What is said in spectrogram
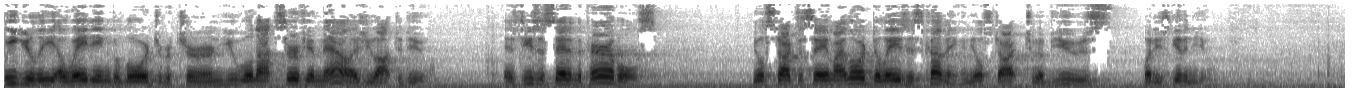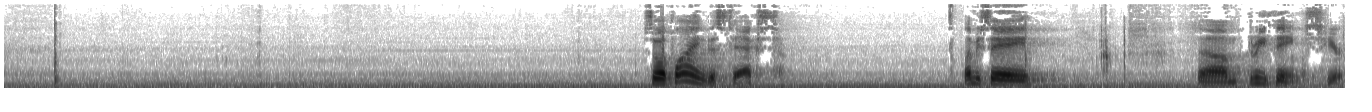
eagerly awaiting the Lord to return, you will not serve him now as you ought to do. As Jesus said in the parables, you'll start to say, My Lord delays his coming, and you'll start to abuse what he's given you. So, applying this text, let me say um, three things here.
